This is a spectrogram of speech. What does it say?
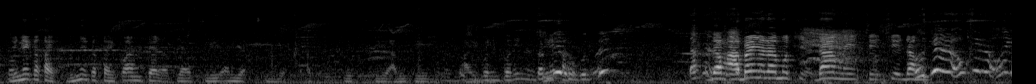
ako. Dini ka kay, dini ka kay kuan siya at si Anya si si si Auntie. Kasi barin-barin. ano, good, eh? Dang abay na lang mo si- dang ni si si dang. Okay, okay na, uy.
